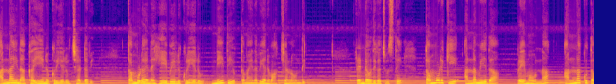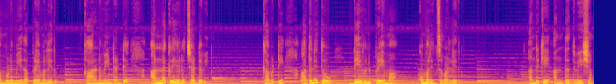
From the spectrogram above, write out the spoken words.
అన్నైన కయ్యేను క్రియలు చెడ్డవి. తమ్ముడైన హేబేలు క్రియలు నీతియుక్తమైనవి అని వాక్యంలో ఉంది. రెండవదిగా చూస్తే తమ్ముడికి అన్న మీద ప్రేమ ఉన్నా అన్నకు తమ్ముడి మీద ప్రేమ లేదు. కారణం ఏంటంటే అన్న క్రియలు చెడ్డవి. కాబట్టి అతనితో దేవుని ప్రేమ కుమ్మరించబడలేదు అందుకే అంత ద్వేషం.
